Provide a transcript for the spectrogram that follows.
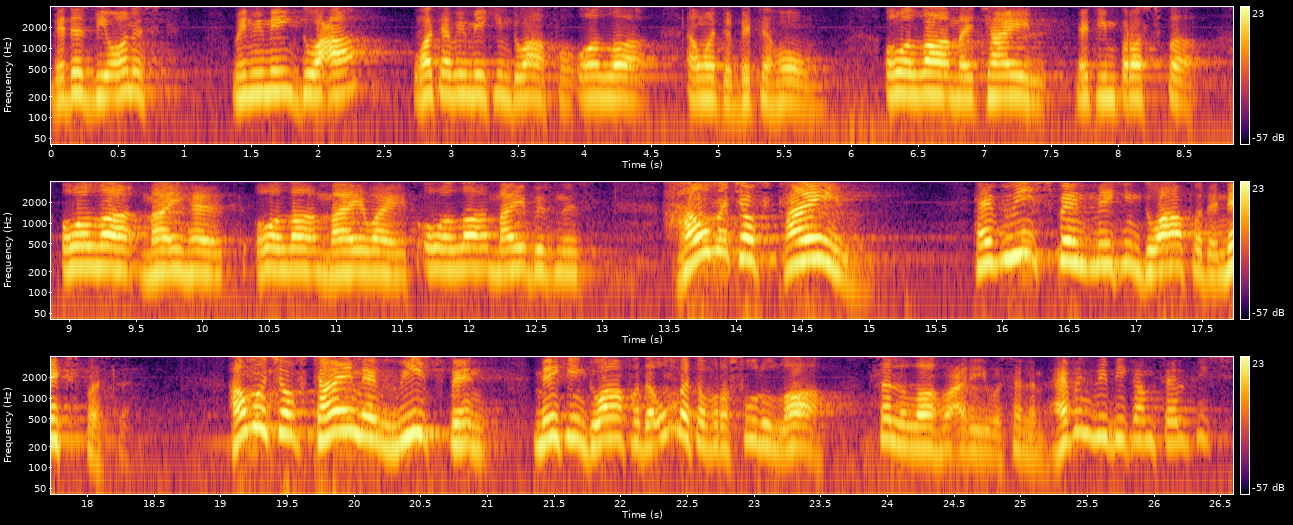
Let us be honest. When we make dua, what are we making dua for? Oh Allah, I want a better home. Oh Allah, my child, let him prosper. Oh Allah, my health. Oh Allah, my wife. Oh Allah, my business. How much of time have we spent making dua for the next person? How much of time have we spent making dua for the ummah of Rasulullah sallallahu alaihi wasallam? Haven't we become selfish?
